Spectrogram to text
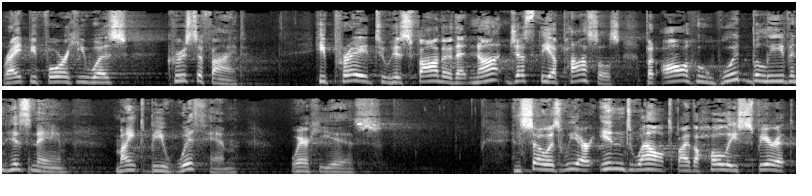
right before he was crucified. He prayed to his Father that not just the apostles, but all who would believe in his name might be with him where he is. And so, as we are indwelt by the Holy Spirit,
